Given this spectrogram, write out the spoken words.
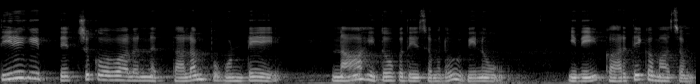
తిరిగి తెచ్చుకోవాలన్న తలంపు ఉంటే నా హితోపదేశములు విను. ఇది కార్తీక మాసం.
